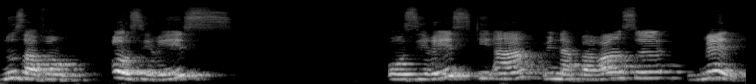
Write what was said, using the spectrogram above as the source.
Nous avons Osiris, Osiris qui a une apparence humaine.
